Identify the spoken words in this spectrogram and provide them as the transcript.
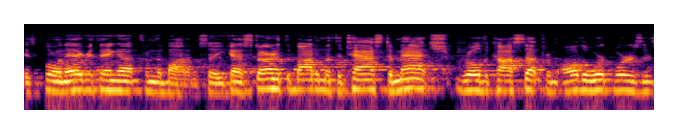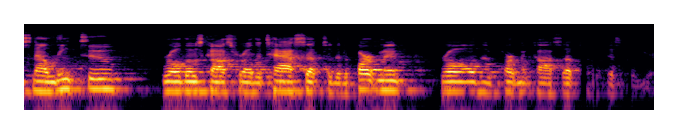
It's pulling everything up from the bottom. So you kind of start at the bottom with the task to match, roll the costs up from all the work orders that it's now linked to, roll those costs for all the tasks up to the department, roll all the department costs up to the fiscal year.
